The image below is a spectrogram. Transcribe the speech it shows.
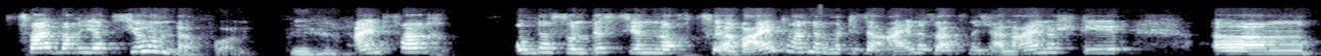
zwei Variationen davon. Mhm. Einfach, um das so ein bisschen noch zu erweitern, damit dieser eine Satz nicht alleine steht. Ähm,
